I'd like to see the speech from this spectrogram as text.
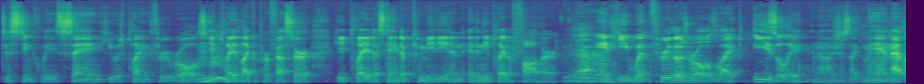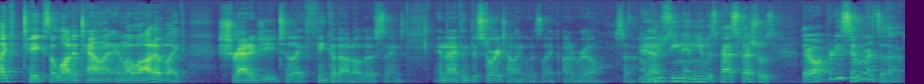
distinctly saying he was playing three roles. He mm-hmm. played like a professor, he played a stand-up comedian, and then he played a father. Yeah. And he went through those roles like easily. And I was just like, man, that like takes a lot of talent and a lot of like strategy to like think about all those things. And I think the storytelling was like unreal. So have yeah. you've seen any of his past specials, they're all pretty similar to that.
